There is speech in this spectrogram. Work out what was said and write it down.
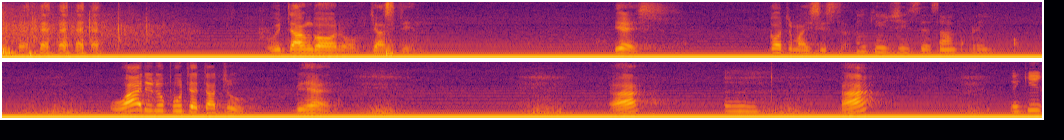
we thank God of Justin. Yes. Go to my sister. Thank you, Jesus. I'm free. Why did you put a tattoo behind? Huh? Mm. Huh? ne ke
